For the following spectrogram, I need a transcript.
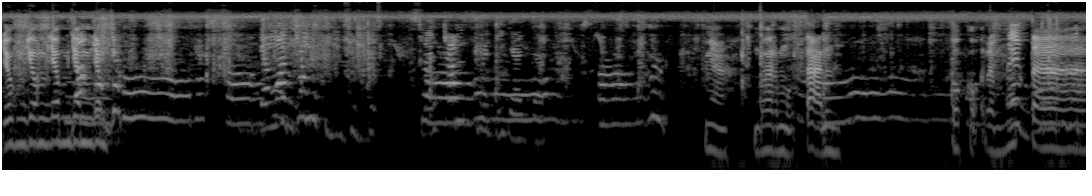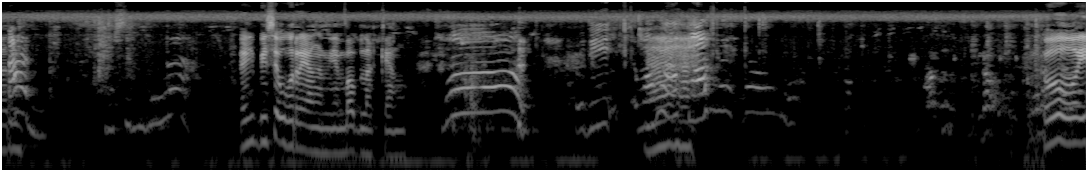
Jom, jom, jom, jom, jom. Aja. Ya, rambutan. Pokok rambutan. Musim bunga. Eh, bisa urang ni mbak belakang. Wow. Jadi mama Ah. Oi.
